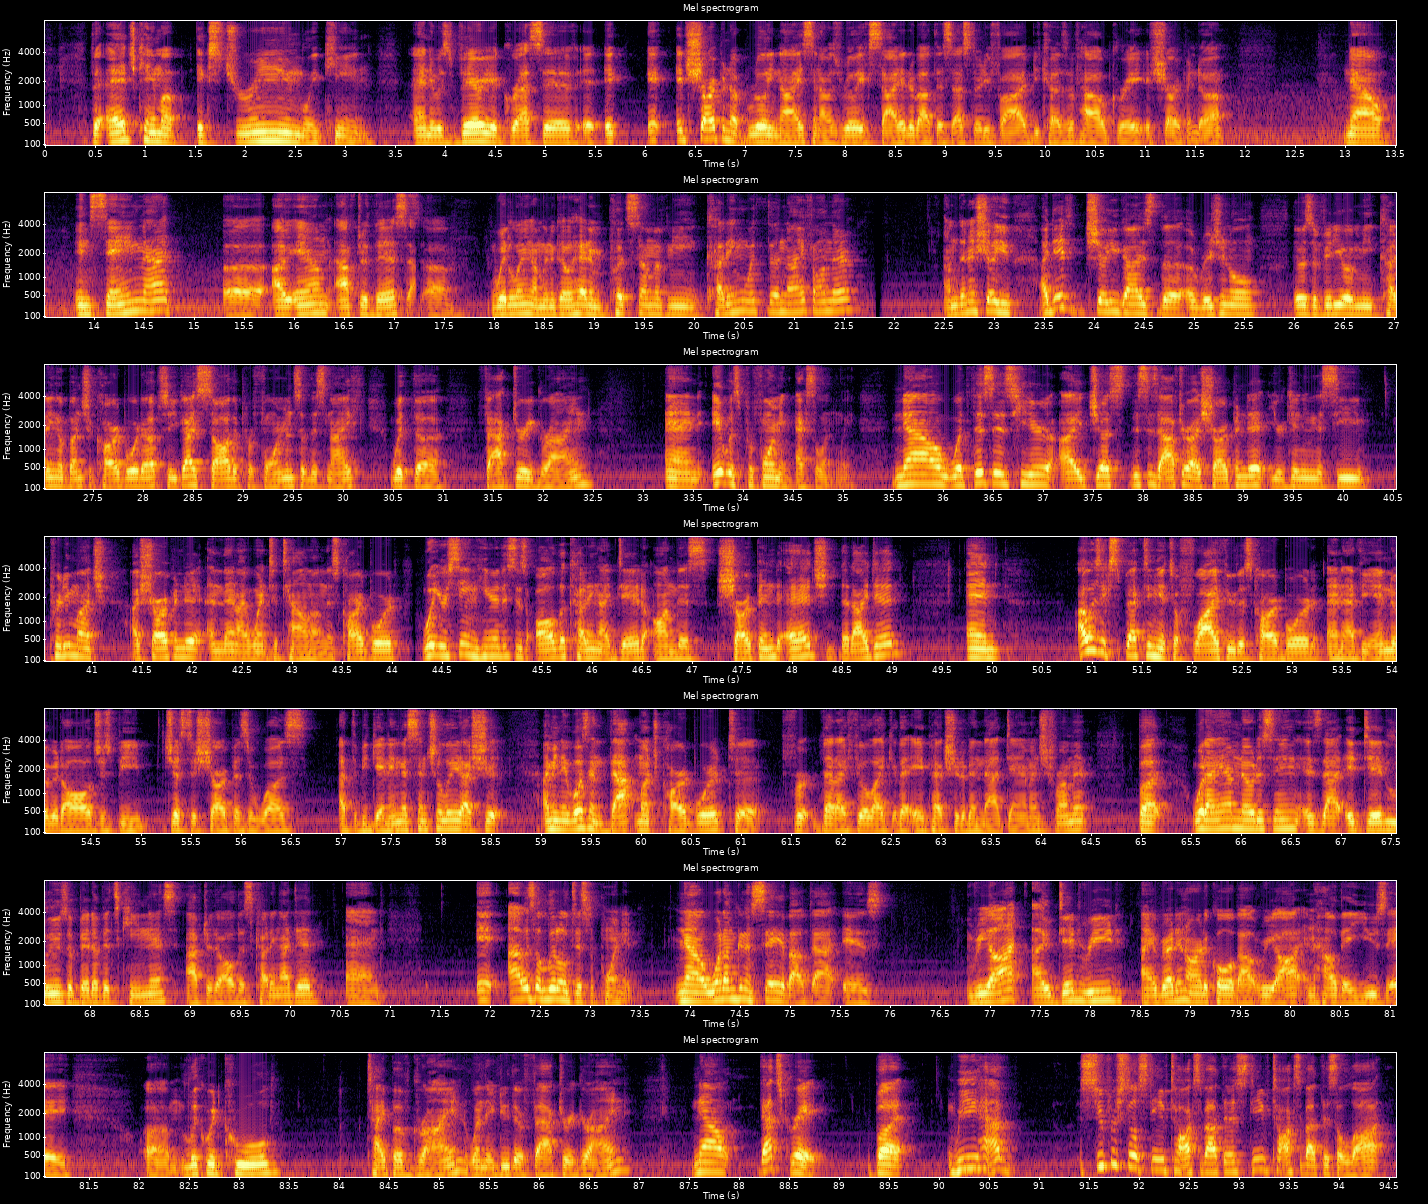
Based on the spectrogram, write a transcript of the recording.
The edge came up extremely keen, and it was very aggressive. It, it, it, it sharpened up really nice, and I was really excited about this S35 because of how great it sharpened up. Now, in saying that, uh, I am, after this, uh, whittling, I'm going to go ahead and put some of me cutting with the knife on there. I'm gonna show you, I did show you guys the original, there was a video of me cutting a bunch of cardboard up, so you guys saw the performance of this knife with the factory grind. and it was performing excellently. Now, what this is here, I just, this is after I sharpened it. You're getting to see pretty much, I sharpened it and then I went to town on this cardboard. What you're seeing here, this is all the cutting I did on this sharpened edge that I did. And I was expecting it to fly through this cardboard and at the end of it all just be just as sharp as it was at the beginning essentially. I should I mean it wasn't that much cardboard to for that I feel like the apex should have been that damaged from it. But what I am noticing is that it did lose a bit of its keenness after the, all this cutting I did, and it I was a little disappointed. Now, what I'm gonna say about that is, Reate. I did read. I read an article about Reate and how they use a um, liquid cooled type of grind when they do their factory grind. Now, that's great, but we have Super Steel Steve talks about this. Steve talks about this a lot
